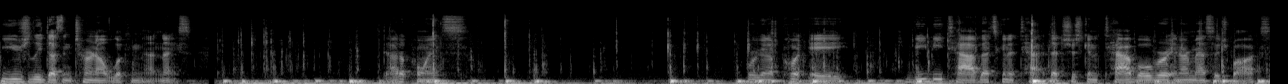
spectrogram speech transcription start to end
usually doesn't turn out looking that nice. Data points we're going to put a VB tab that's going to tab that's just going to tab over in our message box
